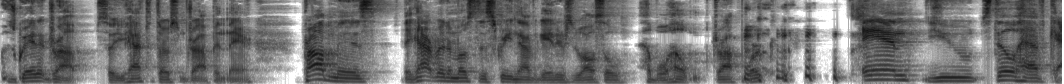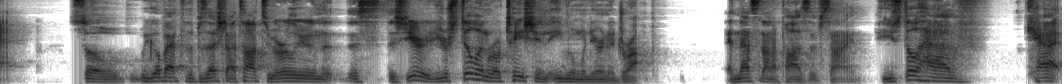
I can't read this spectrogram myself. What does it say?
who's great at drop. So you have to throw some drop in there. Problem is They got rid of most of the screen navigators who also will help drop work. and you still have KAT. So we go back to the possession I talked to earlier in the, this this year. You're still in rotation even when you're in a drop, and that's not a positive sign. You still have KAT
